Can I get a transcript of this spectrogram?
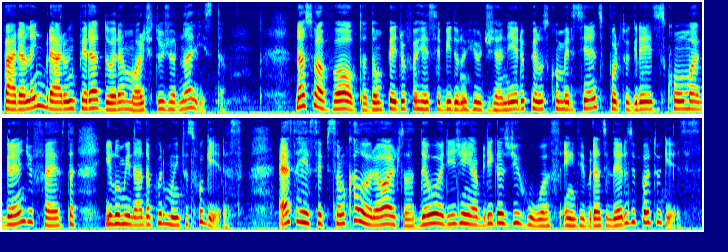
para lembrar o imperador a morte do jornalista. Na sua volta, Dom Pedro foi recebido no Rio de Janeiro pelos comerciantes portugueses com uma grande festa iluminada por muitas fogueiras. Essa recepção calorosa deu origem a brigas de ruas entre brasileiros e portugueses.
